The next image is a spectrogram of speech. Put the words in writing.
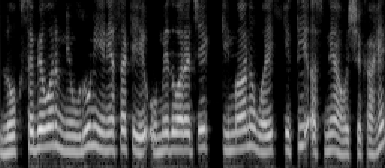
लोकसभेवर निवडून येण्यासाठी उमेदवाराचे किमान वय किती असणे आवश्यक आहे?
